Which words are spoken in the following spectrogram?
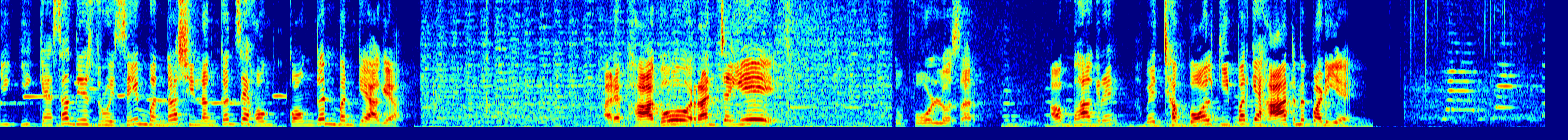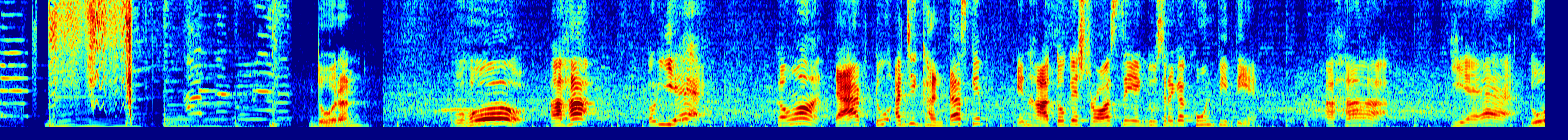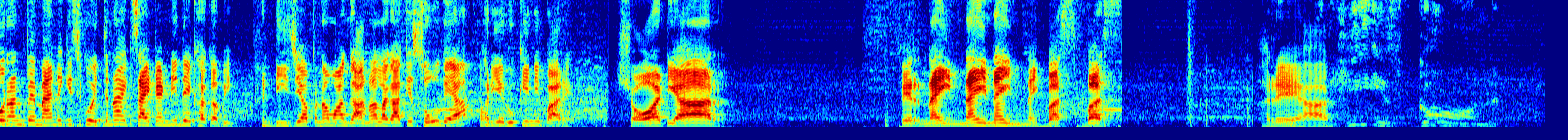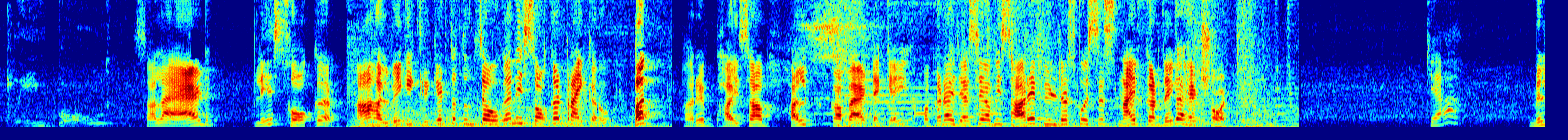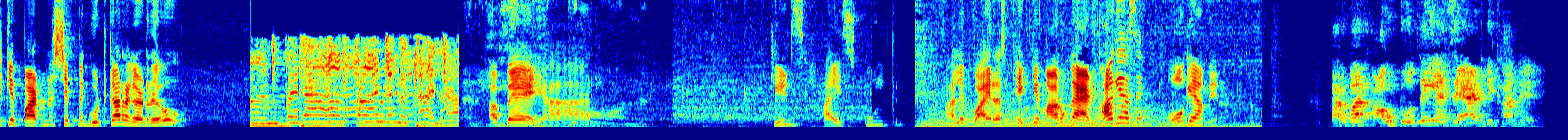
ये ये कैसा देशद्रोही सेम बंदा श्रीलंकन से हांगकांगन बन के आ गया। अरे भागो रन चाहिए। तुम फोड़ लो सर अब भाग रहे वे जब बॉल कीपर के हाथ में पड़ी है। दो रन ओहो, आहा ओ ये कम ऑन टैप टू अजी घंटा स्किप इन हाथों के स्ट्रॉस से एक दूसरे का खून पीती हैं। आहा ये दो रन पे मैंने किसी को इतना एक्साइटेड नहीं देखा कभी। डीजे अपना वहाँ गाना लगा के सो गया और ये रुक ही नहीं पा रहे। शॉट यार। फिर नहीं नहीं नहीं नहीं बस बस। अरे यार। साला एड प्ले सॉकर हाँ हलवे की क्रिकेट तो तुमसे होगा नहीं सॉकर ट्राई करो। बग अरे भाई साहब हल्क का बैट है क्या? पकड़ा है जैसे अभी सारे फील्डर्स को इससे स्नाइप कर देगा हेडशॉट क्या? मिलके पार्टनरशिप में गुटका रगड़ रहे हो? अबे यार। किड्स हाई स्कूल साले वायरस फेंक के मारूँगा ऐड भाग यहाँ से। हो गया मेरा। हर बार आउट होते ही ऐसे ऐड दिखाने।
